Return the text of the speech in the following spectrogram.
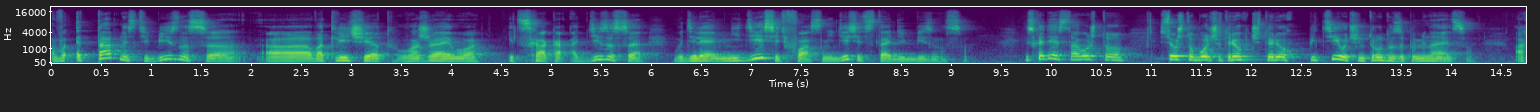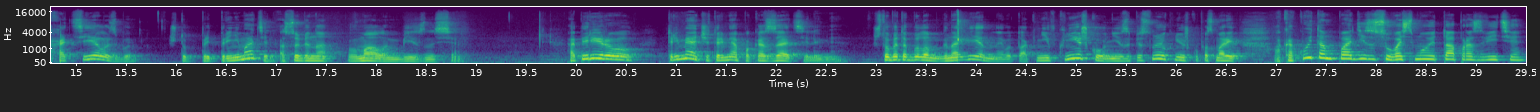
в этапности бизнеса, а, в отличие от уважаемого Ицхака Адизеса, выделяем не 10 фаз, не 10 стадий бизнеса. Исходя из того, что все, что больше 3, 4, 5, очень трудно запоминается. А хотелось бы, чтобы предприниматель, особенно в малом бизнесе, оперировал тремя-четырьмя показателями, чтобы это было мгновенное, вот так, не в книжку, не в записную книжку посмотреть, а какой там по Адизесу восьмой этап развития?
